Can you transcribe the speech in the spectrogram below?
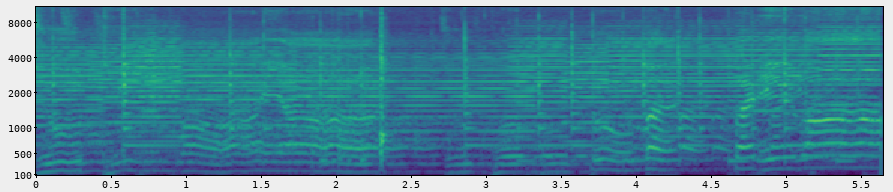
જૂઠી માયા જૂઠો કુટુંબ પરિવાર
